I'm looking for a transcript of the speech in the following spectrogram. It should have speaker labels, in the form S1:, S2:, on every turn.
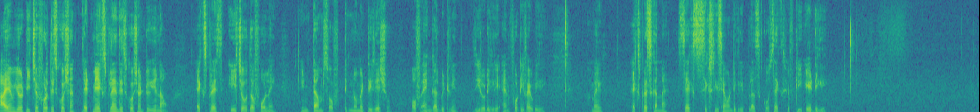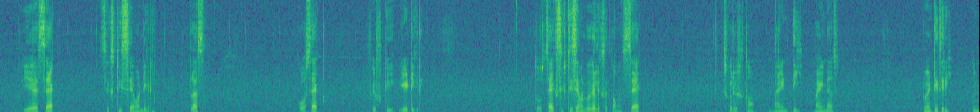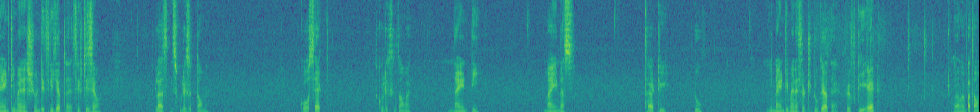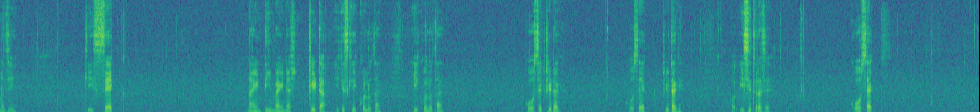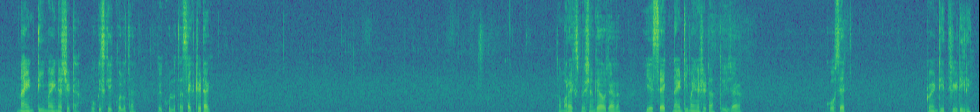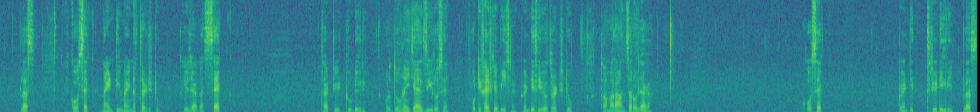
S1: I am your teacher for this question. Let me explain this question to you now. Express each of the following in terms of trigonometry ratio of angle between 0 degree and 45 degree. हमें express करना है sec 67 degree plus cosec 58 degree ये है sec 67 degree plus cosec 58 degree तो sec 67 को क्या लिख सकता हूँ मैं? सेक इसको लिख सकता हूँ। 90 minus twenty three ninety minus twenty three क्या होता है? सिक्सटी सेवन प्लस इसको लिख सकता हूँ मैं। कोसेक इसको लिख सकता हूँ मैं। नाइन्टी माइनस थर्टी टू क्योंकि नाइन्टी माइनस थर्टी टू क्या होता है? फिफ्टी एट और हमें पता होना चाहिए। कि सेक नाइन्टी माइनस थीटा ये किसके इक्वल होता है? इक्वल होता है कोसेक थीटा के। कोसेक थीटा के। और इसी तरह से कोसेक 90 माइनस थीटा वो किसके इक्वल होता है? वो इक्वल होता है सेक थीटा के। तो हमारा एक्सप्रेशन क्या हो जाएगा? ये सेक 90 माइनस थीटा तो ये जाएगा cosec 23 degree plus cosec 90 minus thirty तो ये जाएगा सेक 32 डिग्री और दोनों ही क्या है? ज़ीरो से 45 के बीच है 23 और 32 तो हमारा आंसर हो जाएगा cosec 23 degree plus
